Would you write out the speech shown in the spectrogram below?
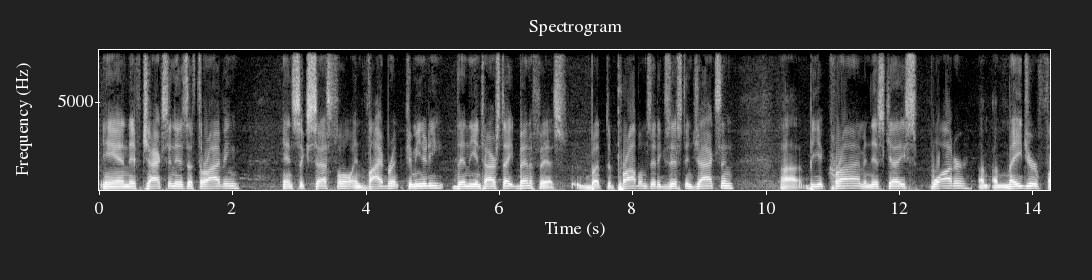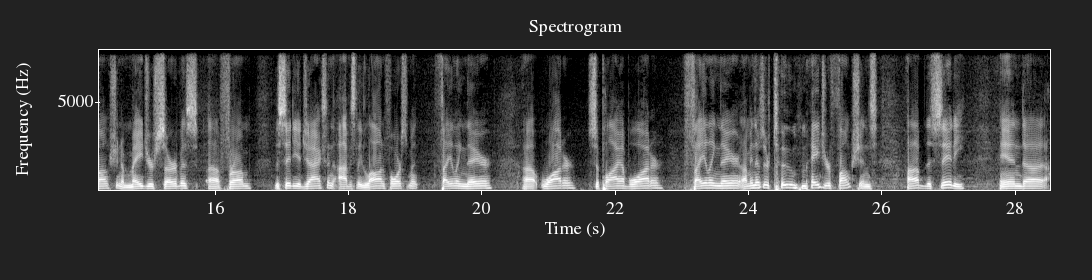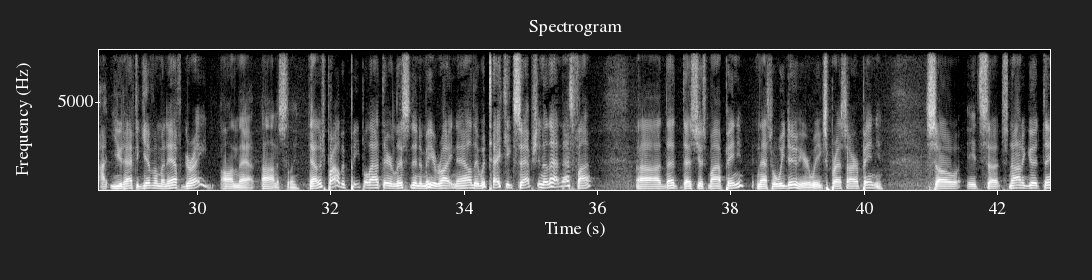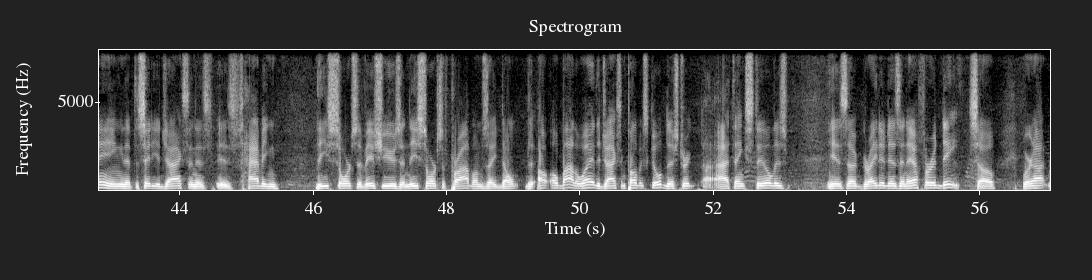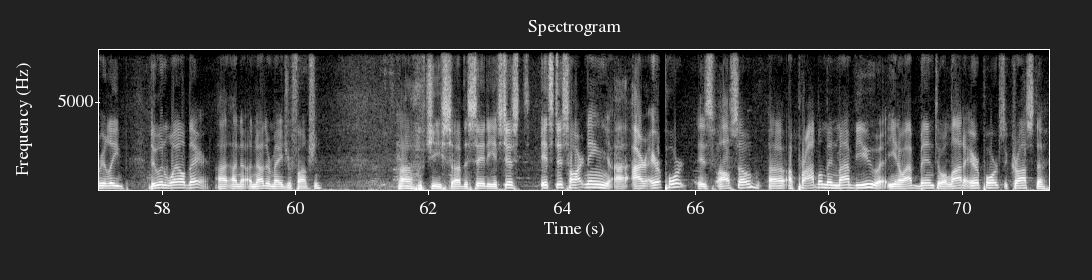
And if Jackson is a thriving and successful and vibrant community, then the entire state benefits. But the problems that exist in Jackson, uh, be it crime, in this case, water, a, a major function, a major service uh, from the city of Jackson, obviously law enforcement, failing there. Uh, water, supply of water, failing there. I mean, those are two major functions of the city, and uh, you'd have to give them an F grade on that, honestly. Now, there's probably people out there listening to me right now that would take exception to that, and that's fine. Uh, that that's just my opinion, and that's what we do here. We express our opinion. So it's uh, it's not a good thing that the city of Jackson is is having these sorts of issues and these sorts of problems, they don't. Oh, oh by the way, the Jackson Public School District, I think, still is is uh, graded as an F or a D. So we're not really doing well there. Uh, another major function. Oh, geez, of the city. It's just it's disheartening. Uh, our airport is also uh, a problem in my view. You know, I've been to a lot of airports across the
